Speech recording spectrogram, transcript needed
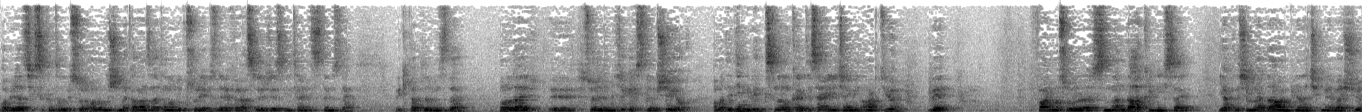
O birazcık sıkıntılı bir soru. Onun dışında kalan zaten 19 soruya biz de referans vereceğiz internet sitemizde ve kitaplarımızda. Ona dair e, söylenebilecek ekstra bir şey yok. Ama dediğim gibi sınavın kalitesi her geçen gün artıyor ve farma soruları açısından daha kliniksel yaklaşımlar daha ön plana çıkmaya başlıyor.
